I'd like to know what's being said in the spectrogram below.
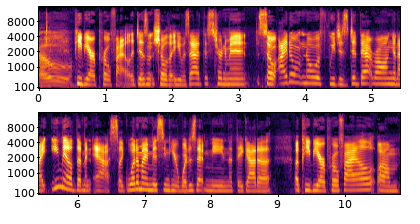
Oh. PBR profile. It doesn't show that he was at this tournament. So I don't know if we just did that wrong. And I emailed them and asked, like, what am I missing here? What does that mean that they got a, a PBR profile? Um,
